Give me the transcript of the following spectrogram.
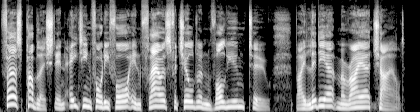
First published in 1844 in Flowers for Children, Volume 2, by Lydia Maria Child,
